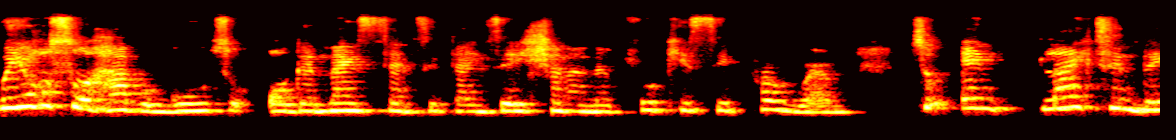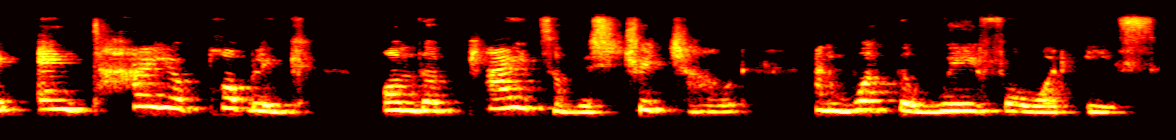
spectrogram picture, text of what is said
We also have a goal to organize sensitization and advocacy program to enlighten the entire public on the plight of the street child and what the way forward is.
